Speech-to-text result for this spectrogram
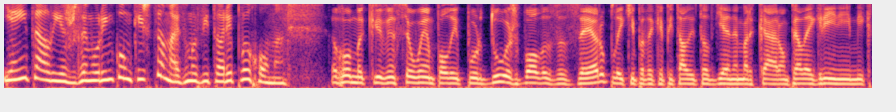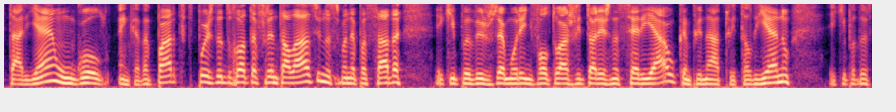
E em Itália, José Mourinho conquista mais uma vitória pela Roma. A Roma que venceu o Empoli por duas bolas a zero. Pela equipa da capital italiana marcaram Pellegrini e Mkhitaryan, um golo em cada parte. Depois da derrota frente ao Lazio, na semana passada, a equipa de José Mourinho voltou às vitórias na Série A, o campeonato italiano. A equipa do,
